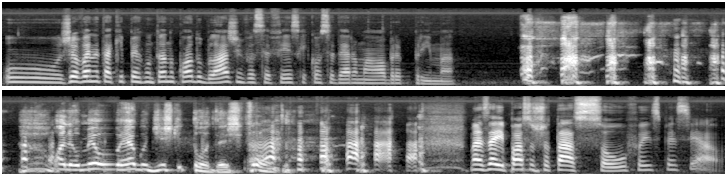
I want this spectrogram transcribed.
O Giovanni está aqui perguntando qual dublagem você fez que considera uma obra-prima. Olha, o meu ego diz que todas. Pronto. Mas aí, posso chutar? Soul foi especial.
